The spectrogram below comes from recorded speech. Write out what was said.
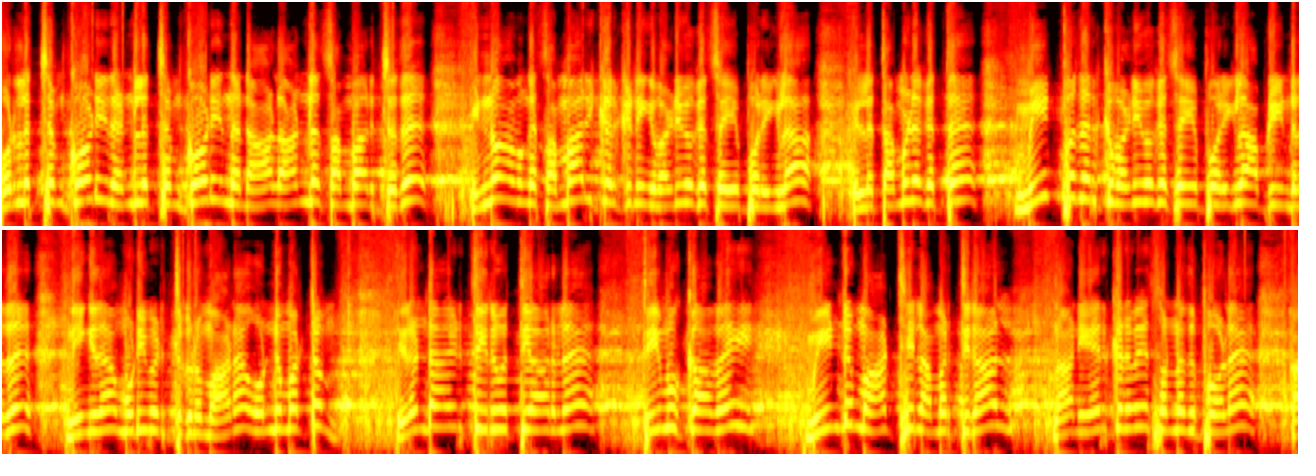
ஒரு லட்சம் கோடி ரெண்டு லட்சம் கோடி இந்த நாலு ஆண்டுல சம்பாதிச்சது இன்னும் அவங்க சம்பாதிக்கிறதுக்கு நீங்க வழிவகை செய்ய போறீங்களா? இல்ல தமிழகத்தை மீட்பதற்கு வழிவகை செய்ய போறீங்களா அப்படின்றது நீங்க தான் முடிவெடுத்துக்கணும். ஆனா ஒண்ணு மட்டும். இரண்டாயிரத்தி இருபத்தி ஆறுல திமுகவை மீண்டும் ஆட்சியில் அமர்த்தினால் நான் ஏற்கனவே சொன்னது போல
